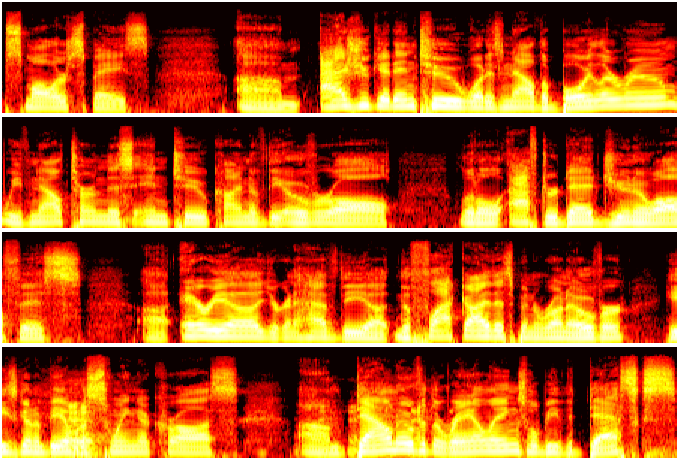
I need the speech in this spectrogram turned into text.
smaller space. Um, as you get into what is now the boiler room, we've now turned this into kind of the overall little after dead Juno office uh, area. You're going to have the uh, the flat guy that's been run over. He's going to be able to swing across. Um, down over the railings will be the desks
